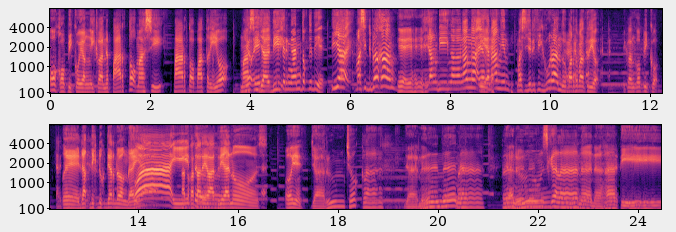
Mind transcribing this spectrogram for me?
Oh Kopiko yang iklannya Parto masih Parto Patrio masih Yang- yang jadi nyetir ngantuk gitu ya? Iya masih di belakang. Iya iya iya. Yang di nganga-nganga yang Iya. kena angin. Masih jadi figuran tuh Parto Patrio. Iklan cari, Weh cari, dak ya. dik duk der dong Daya Wah, itu. Atau kata Real Adrianus. Oh iya. Jarum coklat Jananana Jarum segala nana hati.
